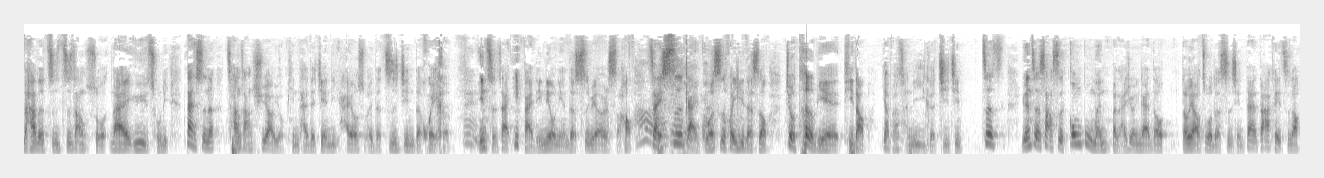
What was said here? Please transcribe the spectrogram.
他的执执掌所来予以处理，但是呢，常常需要有平台的建立，还有所谓的资金的汇合。嗯，因此在一百零六年的四月二十号，在司改国事会议的时候，就特别提到要不要成立一个基金。这原则上是公部门本来就应该都都要做的事情，但是大家可以知道，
